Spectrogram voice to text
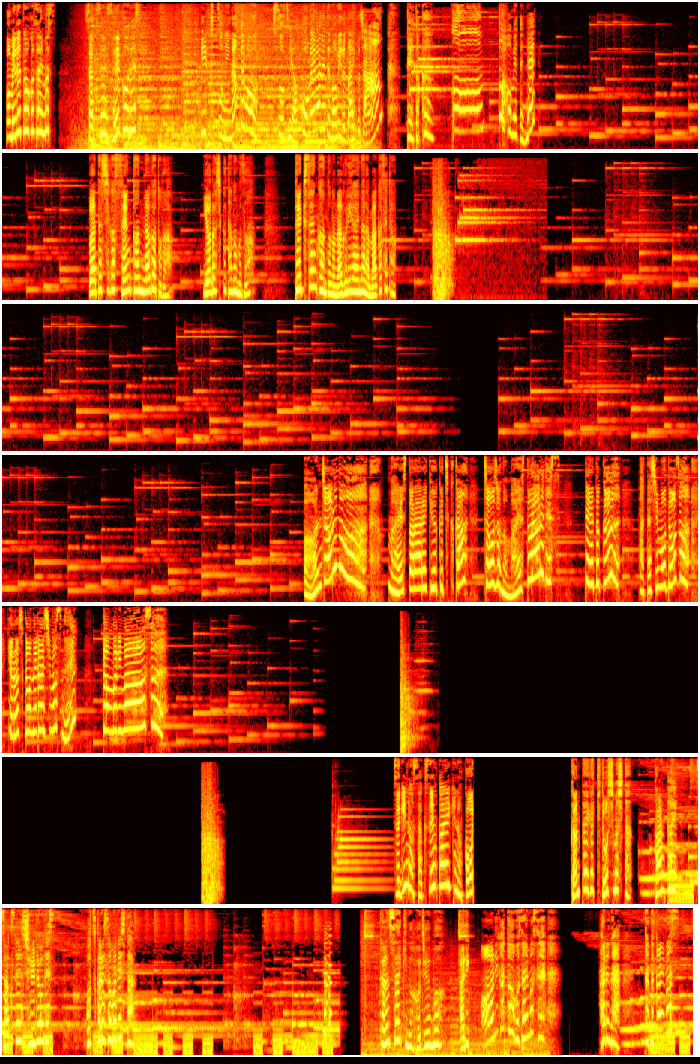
あおめでとうございます。作戦成功です。いくつになっても、鈴や褒められて伸びるタイプじゃんデートくん、うーんと褒めてね。私が戦艦長門だ。よろしく頼むぞ。敵戦艦との殴り合いなら任せておく。ボンジョルノマエストラーレ級駆逐艦、長女のマエストラーレです。デートくん、私もどうぞ、よろしくお願いしますね。次の作戦海域の攻艦隊が起動しました。艦隊、作戦終了です。お疲れ様でした。艦載機の補充も、あり、ありがとうございます。春菜、戦います。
